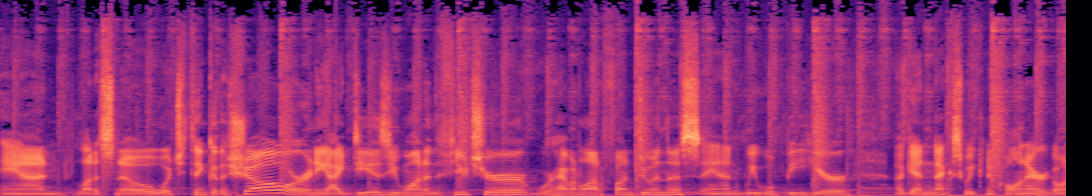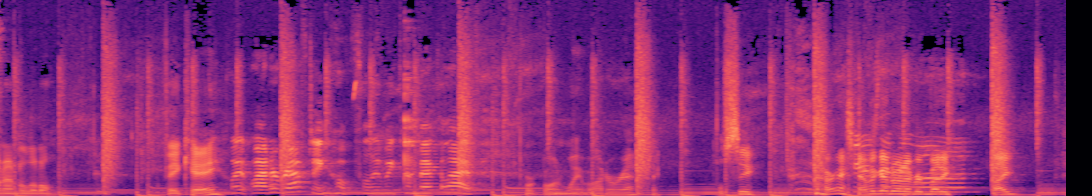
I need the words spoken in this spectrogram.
and let us know what you think of the show or any ideas you want in the future we're having a lot of fun doing this and we will be here again next week nicole and i are going on a little vacay Whitewater rafting. Hopefully, we come back alive. we're going whitewater rafting. We'll see. All right. have a good one, everybody. Bye.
